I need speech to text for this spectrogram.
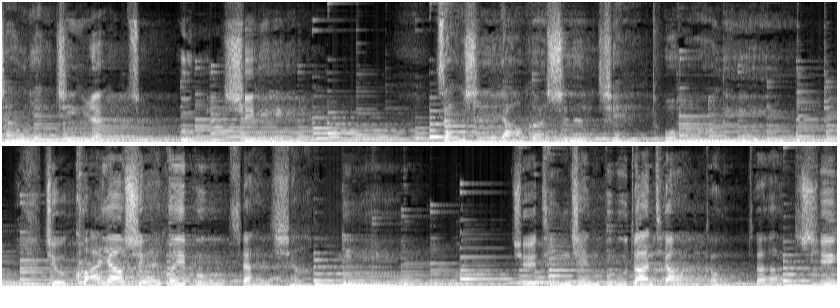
闭上眼睛，忍住呼吸，暂时要和世界脱离，就快要学会不再想你，却听见不断跳动的心，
